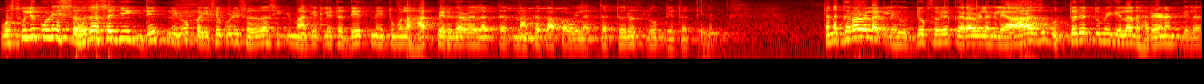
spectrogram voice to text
वसुली कोणी सहजासहजी देत नाही हो पैसे कोणी सहजासहजी मागितले तर देत नाही तुम्हाला हात पेरगावे लागतात नाकं कापावी लागतात तरच लोक देतात ते. त्यांना करावे लागले हे उद्योग सगळे करावे लागले. आज उत्तरेत तुम्ही गेलात हरियाणात गेलात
